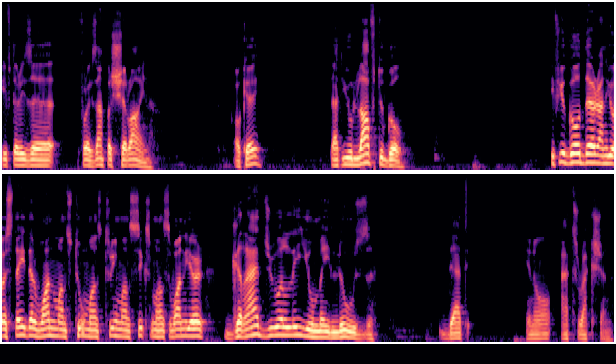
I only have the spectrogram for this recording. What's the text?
If there is a for example shrine, okay? That you love to go. If you go there and you stay there one month, two months, three months, six months, one year, gradually you may lose that you know attraction.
